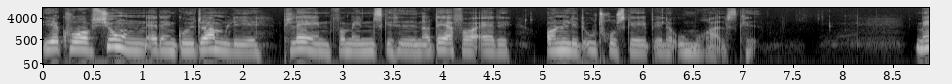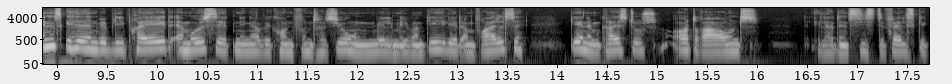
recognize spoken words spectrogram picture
Det er korruptionen af den guddommelige plan for menneskeheden, og derfor er det åndeligt utroskab eller umoralskhed. Menneskeheden vil blive præget af modsætninger ved konfrontationen mellem evangeliet om frelse gennem Kristus og dragens, eller den sidste falske,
